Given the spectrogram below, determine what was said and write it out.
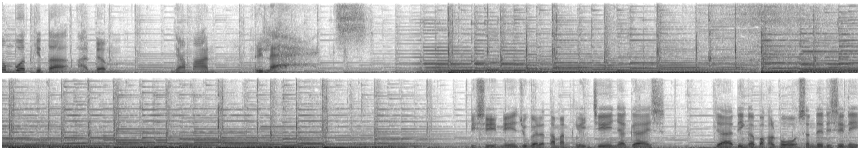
membuat kita adem, nyaman, relax. Di sini juga ada taman kelincinya guys. Jadi nggak bakal bosen deh di sini.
